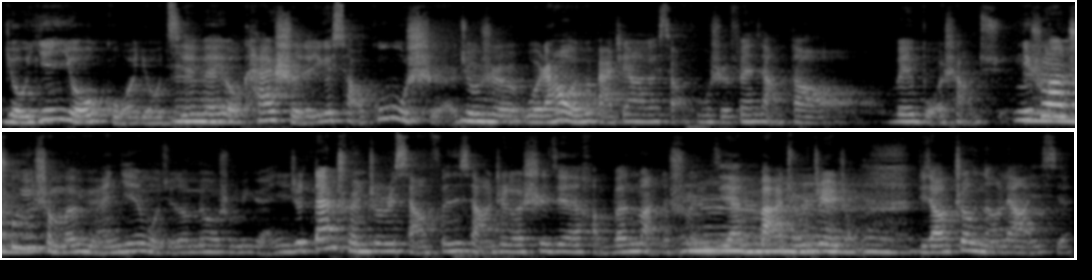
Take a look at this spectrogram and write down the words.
有因有果、有结尾、嗯有开始的一个小故事。就是我，然后我会把这样一个小故事分享到微博上去。你说要出于什么原因？我觉得没有什么原因，就单纯就是想分享这个世界很温暖的瞬间吧，就是这种嗯比较正能量一些。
